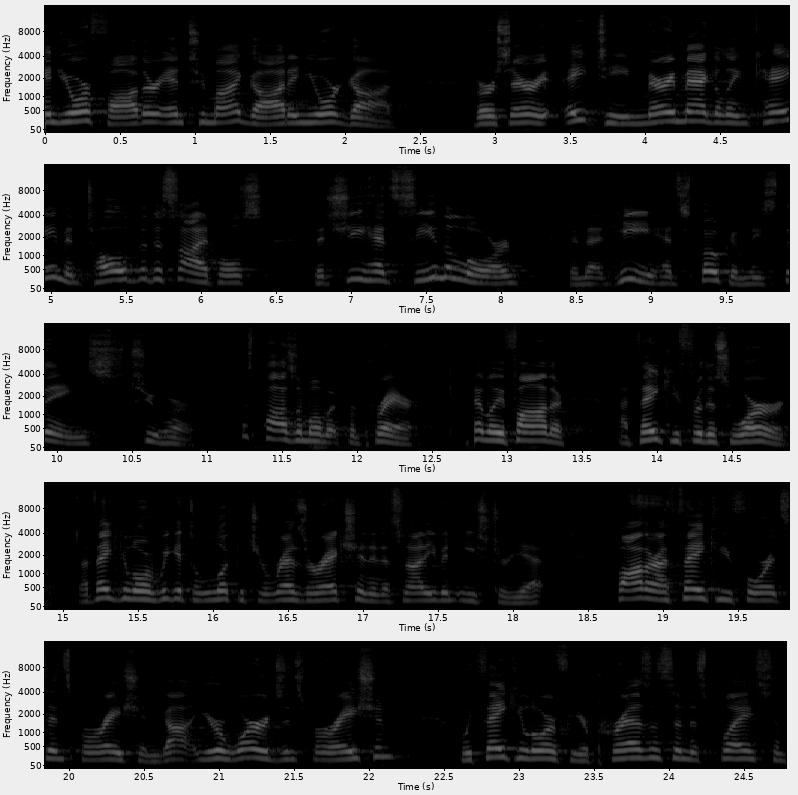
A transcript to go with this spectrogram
and your Father, and to my God and your God. Verse 18 Mary Magdalene came and told the disciples that she had seen the Lord and that he had spoken these things to her. Let's pause a moment for prayer. Heavenly Father, I thank you for this word. I thank you, Lord, we get to look at your resurrection and it's not even Easter yet. Father, I thank you for its inspiration. God, your word's inspiration. We thank you, Lord, for your presence in this place. And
